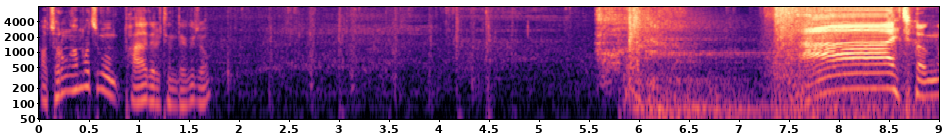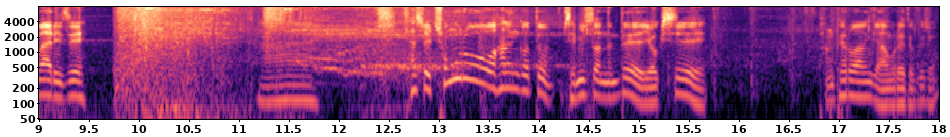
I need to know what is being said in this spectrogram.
아 저런 거 한 번쯤은 봐야 될 텐데 그죠? 아 정말이지 사실 총으로 하는 것도 재밌었는데 역시 방패로 하는 게 아무래도 그죠?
